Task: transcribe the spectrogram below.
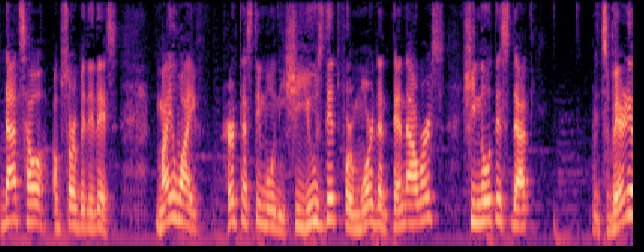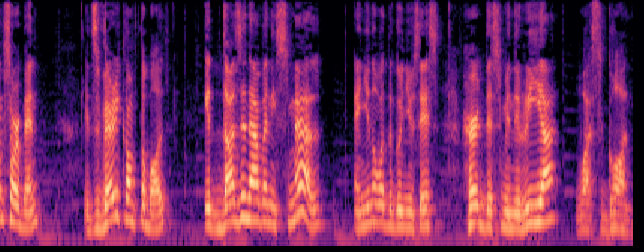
That's how absorbent it is. My wife, her testimony, she used it for more than 10 hours. She noticed that it's very absorbent, it's very comfortable, it doesn't have any smell. And you know what the good news is? Her dysmenorrhea was gone.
